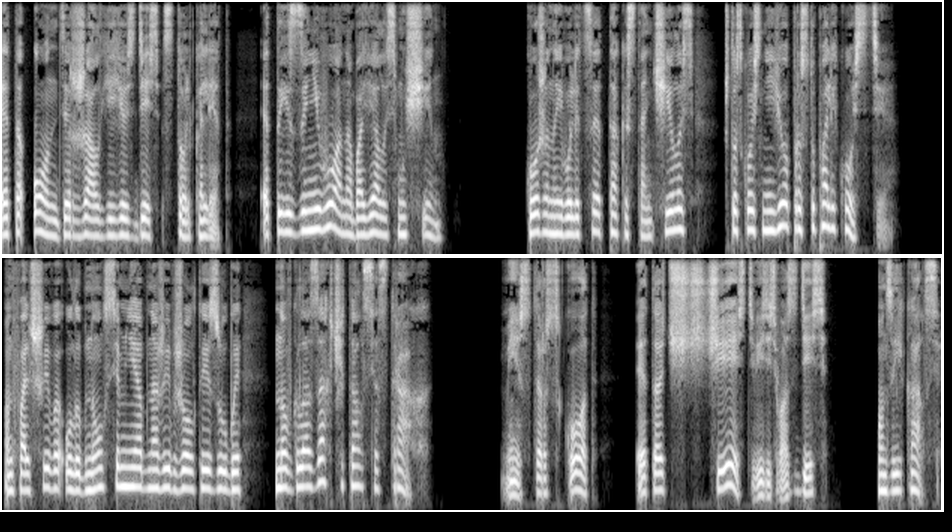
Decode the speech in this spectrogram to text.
Это он держал ее здесь столько лет. Это из-за него она боялась мужчин. Кожа на его лице так истончилась, что сквозь нее проступали кости. Он фальшиво улыбнулся мне, обнажив желтые зубы, но в глазах читался страх. «Мистер Скотт, это честь видеть вас здесь». Он заикался.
